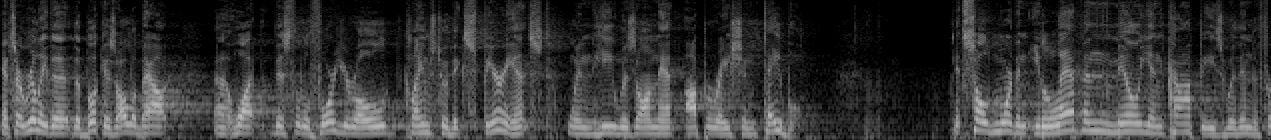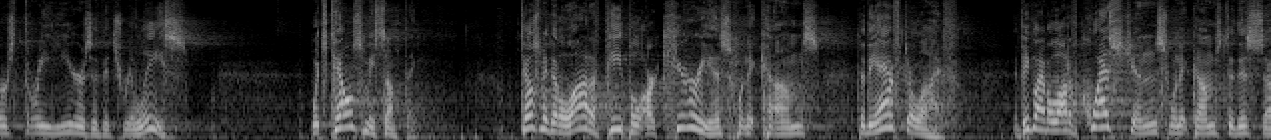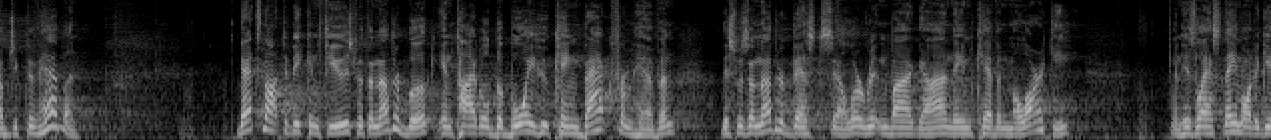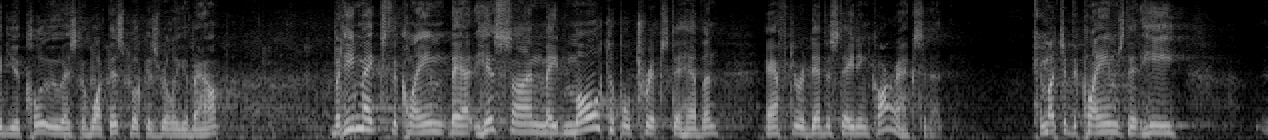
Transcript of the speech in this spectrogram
And so, really, the, the book is all about uh, what this little four year old claims to have experienced when he was on that operation table. It sold more than 11 million copies within the first three years of its release, which tells me something tells me that a lot of people are curious when it comes to the afterlife. And people have a lot of questions when it comes to this subject of heaven. That's not to be confused with another book entitled The Boy Who Came Back from Heaven. This was another bestseller written by a guy named Kevin Malarkey. And his last name ought to give you a clue as to what this book is really about. But he makes the claim that his son made multiple trips to heaven after a devastating car accident. Much of the claims that he,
